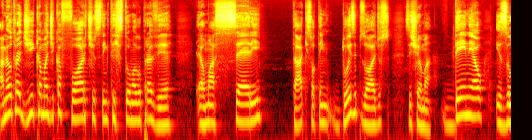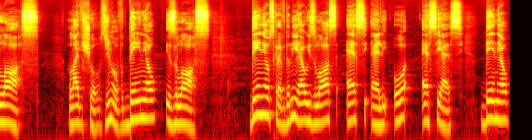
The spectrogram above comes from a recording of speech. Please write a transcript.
A minha outra dica é uma dica forte, você tem que ter estômago para ver. É uma série, tá? Que só tem dois episódios. Se chama Daniel Sloss Live Shows. De novo, Daniel Sloss. Daniel escreve Daniel, Sloss, S-L-O-S-S. Daniel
